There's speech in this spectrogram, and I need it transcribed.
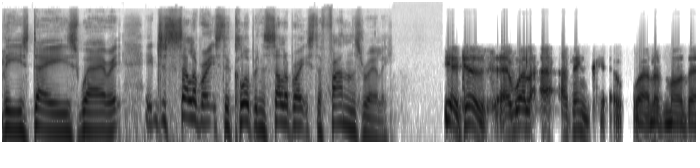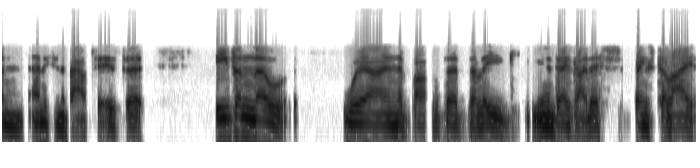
these days where it, it just celebrates the club and celebrates the fans, really? Yeah, it does. Uh, well, I, I, think what I love more than anything about it is that even though we are in the bottom of the, the league, you know, days like this brings to light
